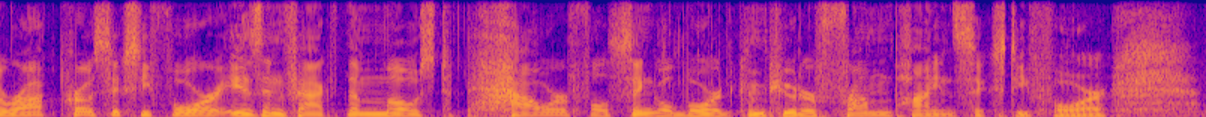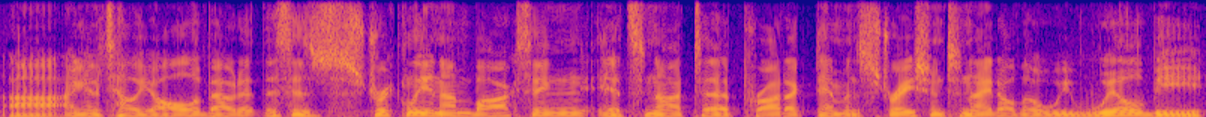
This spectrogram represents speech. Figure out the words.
The Rock Pro 64 is, in fact, the most powerful single board computer from Pine 64. Uh, I'm going to tell you all about it. This is strictly an unboxing. It's not a product demonstration tonight, although we will be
